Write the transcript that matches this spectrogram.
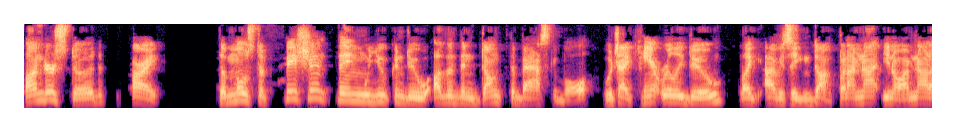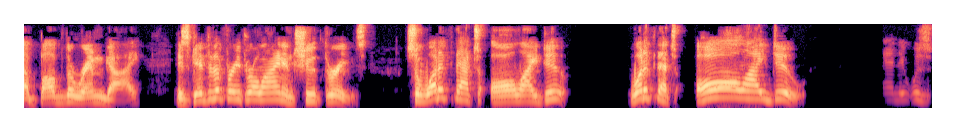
understood, all right, the most efficient thing you can do other than dunk the basketball, which I can't really do, like obviously you can dunk, but I'm not, you know, I'm not above the rim guy, is get to the free throw line and shoot threes. So what if that's all I do? What if that's all I do? And it was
